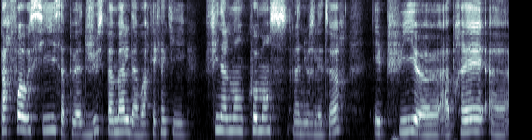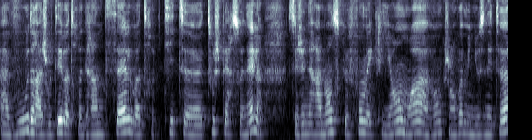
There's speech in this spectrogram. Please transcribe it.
parfois aussi, ça peut être juste pas mal d'avoir quelqu'un qui finalement commence la newsletter. Et puis euh, après, euh, à vous de rajouter votre grain de sel, votre petite euh, touche personnelle. C'est généralement ce que font mes clients. Moi, avant que j'envoie mes newsletters,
